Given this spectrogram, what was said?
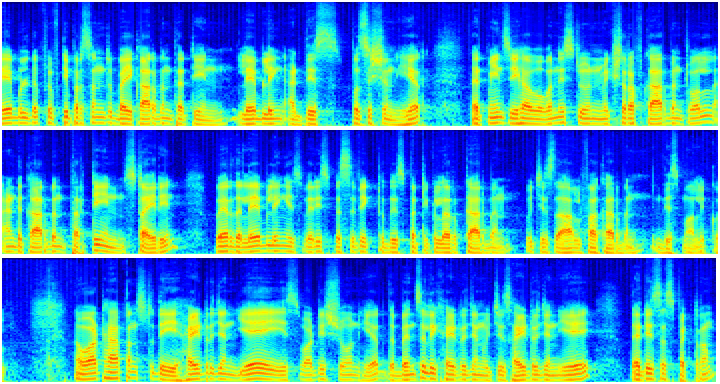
labeled 50% by carbon 13 labeling at this position here. That means you have a 1 is to 1 mixture of carbon 12 and carbon 13 styrene where the labeling is very specific to this particular carbon which is the alpha carbon in this molecule. Now what happens to the hydrogen A is what is shown here. The benzylic hydrogen which is hydrogen A that is the spectrum.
